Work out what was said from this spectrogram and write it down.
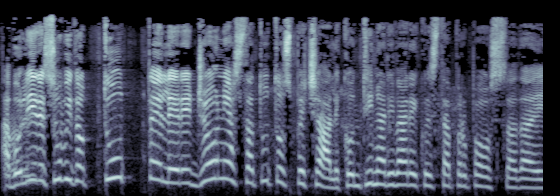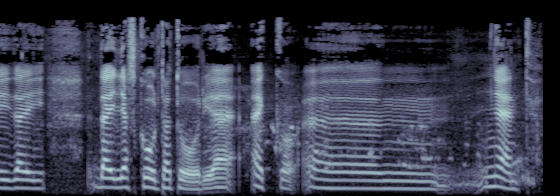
Abolire subito tutte le regioni a statuto speciale. Continua ad arrivare questa proposta dai, dai, dagli ascoltatori. Eh? Ecco, ehm, niente.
